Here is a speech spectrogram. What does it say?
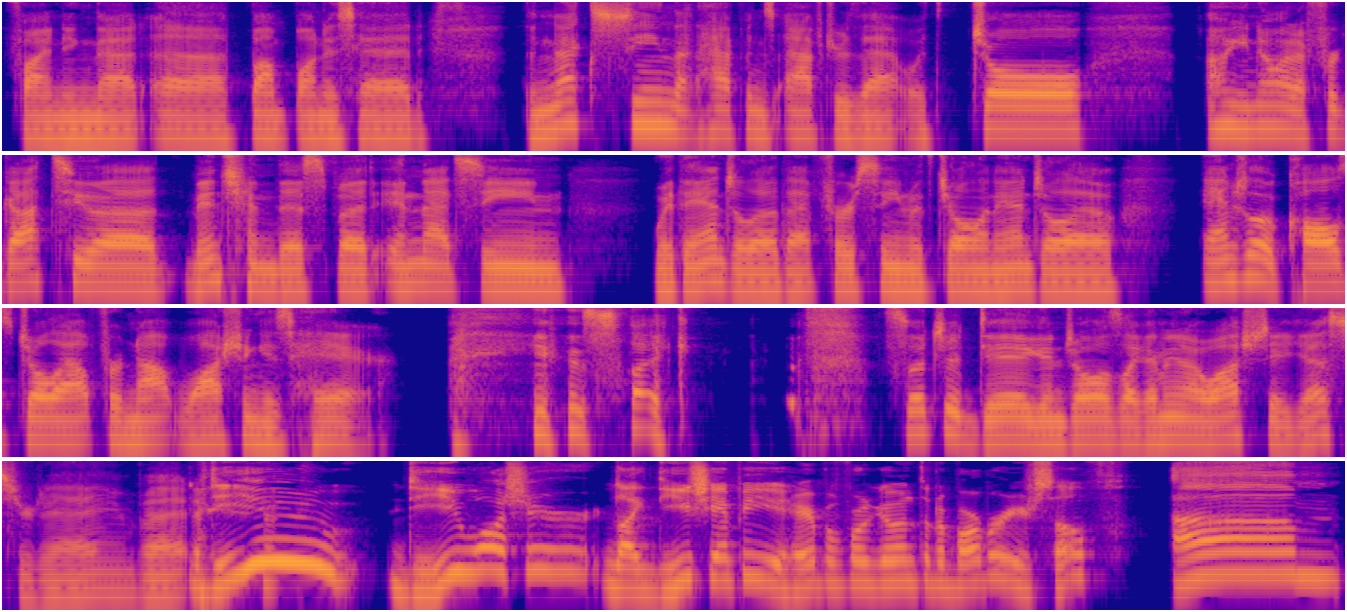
finding that uh, bump on his head. The next scene that happens after that with Joel. Oh, you know what? I forgot to uh, mention this, but in that scene with Angelo, that first scene with Joel and Angelo, Angelo calls Joel out for not washing his hair. he was like, such a dig, and Joel's like, I mean, I washed it yesterday, but do you do you wash your like do you shampoo your hair before going to the barber yourself? Um,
